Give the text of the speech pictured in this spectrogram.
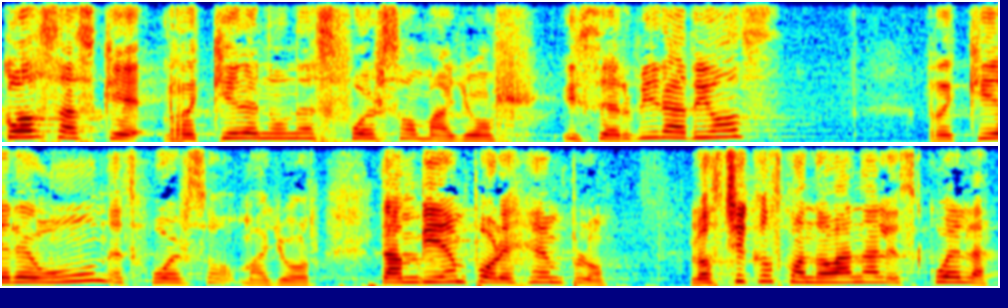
cosas que requieren un esfuerzo mayor y servir a Dios requiere un esfuerzo mayor. También, por ejemplo, los chicos cuando van a la escuela,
